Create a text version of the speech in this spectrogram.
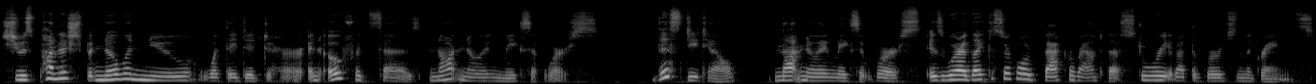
She was punished, but no one knew what they did to her, and Offred says not knowing makes it worse. This detail, not knowing makes it worse, is where I'd like to circle back around to that story about the birds and the grains.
